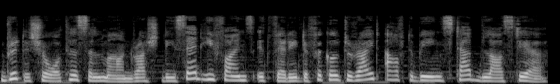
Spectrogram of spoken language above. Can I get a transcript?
British author Salman Rushdie said he finds it very difficult to write after being stabbed last year,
